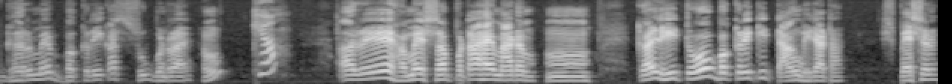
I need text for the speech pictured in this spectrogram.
घर में बकरे का सूप बन रहा है हम क्या? अरे हमें सब पता है मैडम। हम्म, कल ही तो बकरे की टांग भेजा था। स्पेशल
